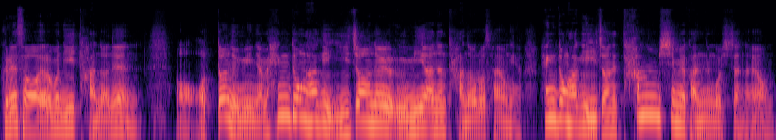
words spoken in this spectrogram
그래서 여러분 이 단어는 어, 떤 의미냐면 행동하기 이전을 의미하는 단어로 사용해요. 행동하기 이전에 탐심을 갖는 것이잖아요.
